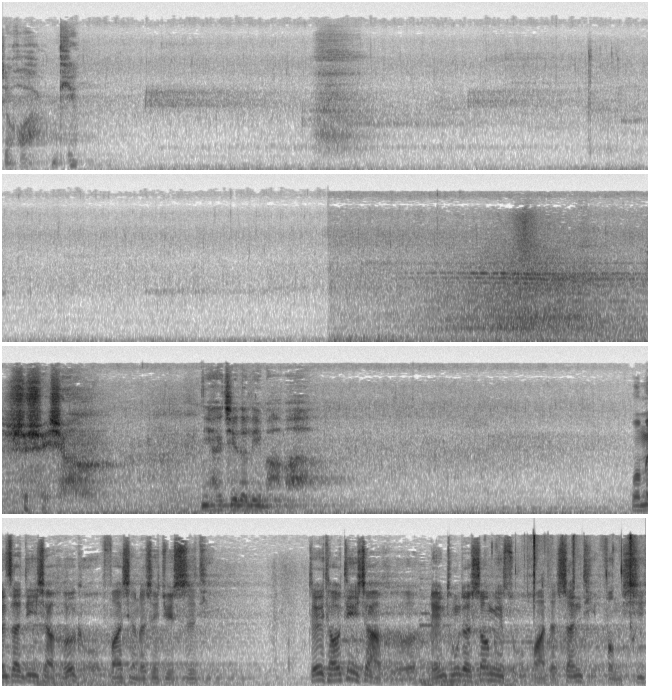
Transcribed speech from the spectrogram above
小花，你听，是水声，你还记得立马吗？我们在地下河口发现了这具尸体，这条地下河连通着上面所画的山体缝隙。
